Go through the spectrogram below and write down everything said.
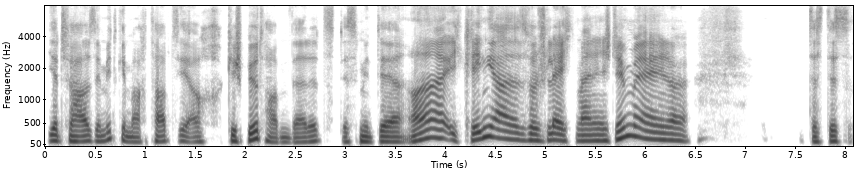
ihr zu Hause mitgemacht habt, ihr auch gespürt haben werdet, das mit der, ah, ich klinge ja so schlecht, meine Stimme, dass das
